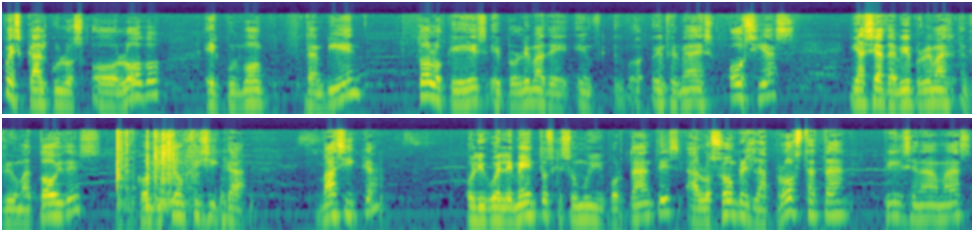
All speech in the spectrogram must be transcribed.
pues cálculos o lodo, el pulmón también, todo lo que es el problema de enfermedades óseas, ya sea también problemas reumatoides, condición física básica, oligoelementos que son muy importantes, a los hombres la próstata, fíjense nada más,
